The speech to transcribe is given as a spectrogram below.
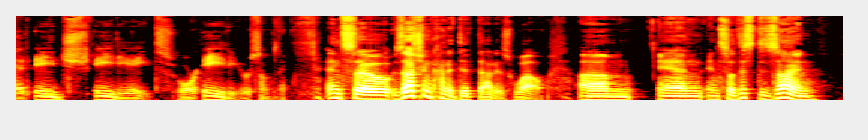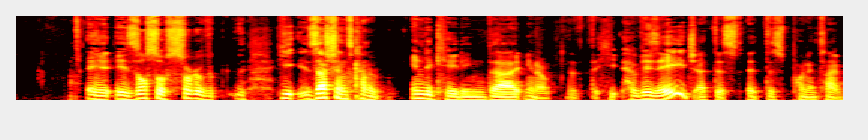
at age 88 or 80 or something. And so Zeshin kind of did that as well. Um, and and so this design is also sort of he Zeshin's kind of indicating that you know he, of his age at this at this point in time.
